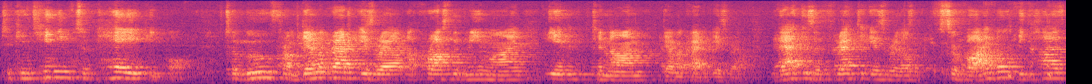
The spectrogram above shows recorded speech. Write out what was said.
to continue to pay people to move from democratic Israel across the Green Line into non-democratic Israel. That is a threat to Israel's survival because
